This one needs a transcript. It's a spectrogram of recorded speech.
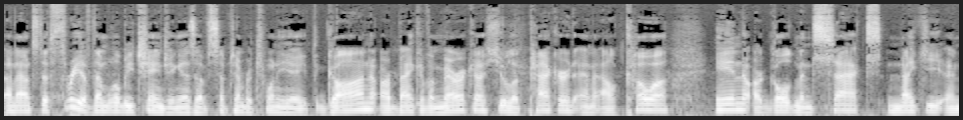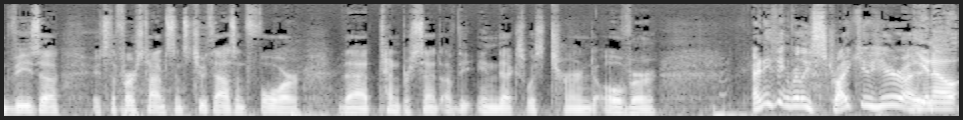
announced that three of them will be changing as of September 28th. Gone are Bank of America, Hewlett Packard, and Alcoa. In are Goldman Sachs, Nike, and Visa. It's the first time since 2004 that 10% of the index was turned over. Anything really strike you here? I- You know,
